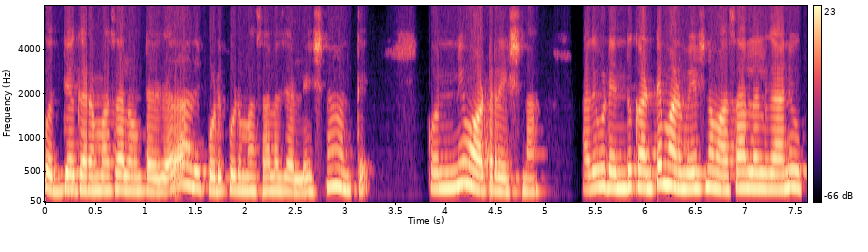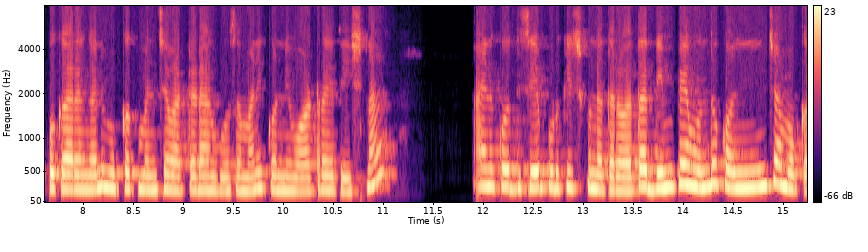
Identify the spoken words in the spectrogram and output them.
కొద్దిగా గరం మసాలా ఉంటుంది కదా అది పొడి పొడి మసాలా జల్లేసిన అంతే. కొన్ని వాటర్ వేసిన. అది కూడా ఎందుకంటే మనం వేసిన మసాలాలు కానీ ఉప్పు కారం కానీ ముక్కకు మంచిగా పట్టడానికి కోసం అని కొన్ని వాటర్ అయితే వేసిన. ఆయన కొద్దిసేపు ఉడికించుకున్న తర్వాత దింపే ముందు కొంచెం ఒక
